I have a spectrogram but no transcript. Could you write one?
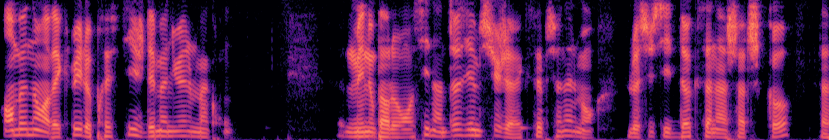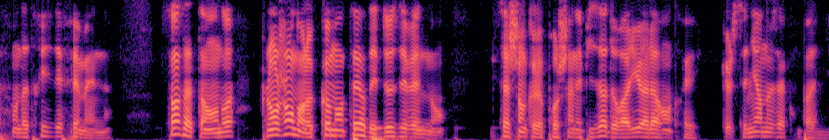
emmenant avec lui le prestige d'Emmanuel Macron. Mais nous parlerons aussi d'un deuxième sujet exceptionnellement, le suicide d'Oksana Shachko, la fondatrice des Femen. Sans attendre, plongeons dans le commentaire des deux événements, sachant que le prochain épisode aura lieu à la rentrée. Que le Seigneur nous accompagne.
